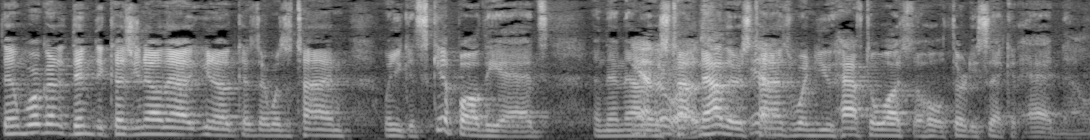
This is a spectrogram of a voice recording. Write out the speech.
then we're gonna then because you know that you know because there was a time when you could skip all the ads, and then now Yeah, there's there now there's Yeah. times when you have to watch the whole thirty second ad now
